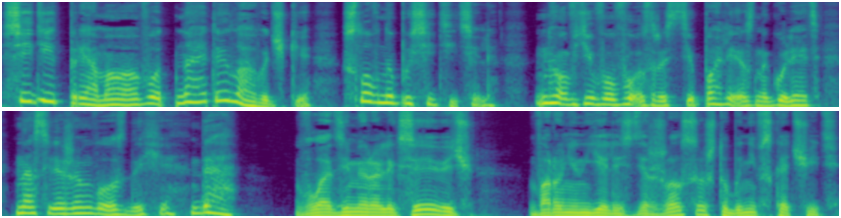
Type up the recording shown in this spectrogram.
Сидит прямо вот на этой лавочке, словно посетитель. Но в его возрасте полезно гулять на свежем воздухе, да». «Владимир Алексеевич...» Воронин еле сдержался, чтобы не вскочить.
